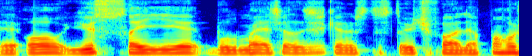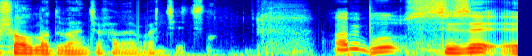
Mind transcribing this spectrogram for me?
E, o 100 sayıyı bulmaya çalışırken üst üste 3 faal yapma hoş olmadı bence Fenerbahçe için. Abi bu size e,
